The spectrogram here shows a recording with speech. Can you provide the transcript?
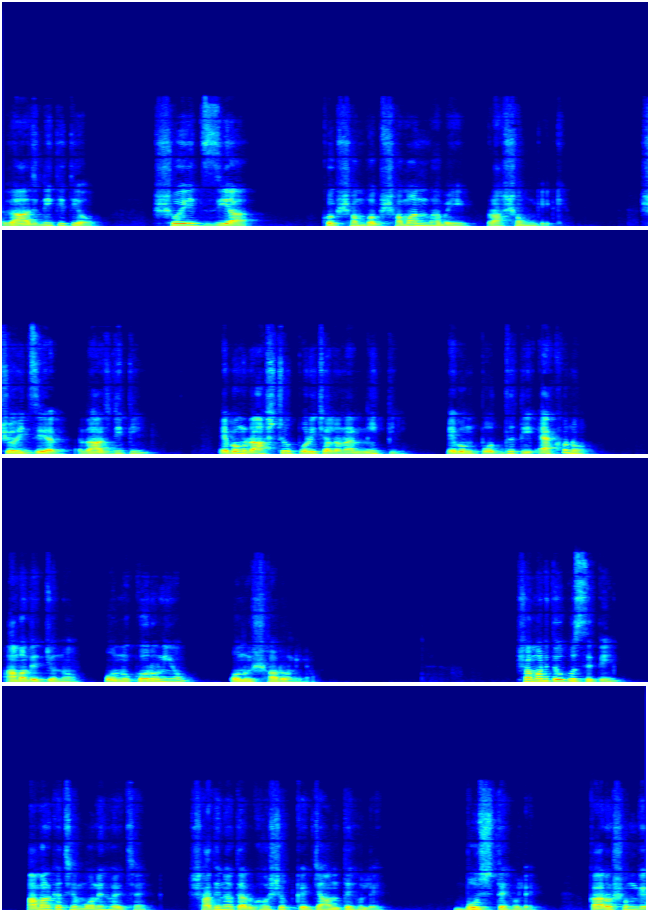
রাজনীতিতেও শহীদ জিয়া খুব সম্ভব সমানভাবেই প্রাসঙ্গিক। শহীদ জিয়ার রাজনীতি এবং রাষ্ট্র পরিচালনার নীতি এবং পদ্ধতি এখনও আমাদের জন্য অনুকরণীয়, অনুসরণীয়। সম্মানিত উপস্থিতি, আমার কাছে মনে হয়েছে স্বাধীনতার ঘোষককে জানতে হলে, বুঝতে হলে কারও সঙ্গে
